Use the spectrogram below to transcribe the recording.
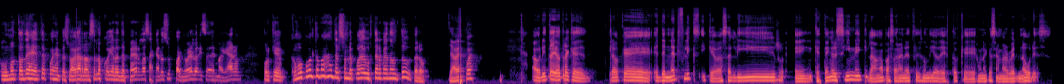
un montón de gente pues empezó a agarrarse los collares de perlas, sacaron sus pañuelos y se desmayaron. Porque, ¿cómo Paul Thomas Anderson le puede gustar Venom 2? Pero, ya ves pues. Ahorita hay otra que creo que es de Netflix y que va a salir, en, que está en el cine y que la van a pasar a Netflix un día de esto, que es una que se llama Red Notice.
